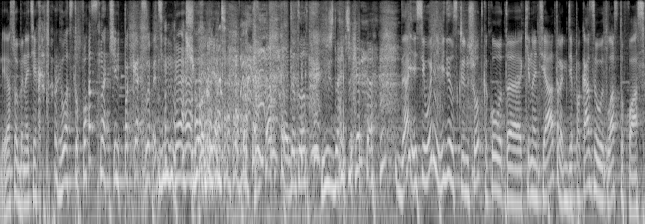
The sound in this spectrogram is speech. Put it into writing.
И особенно те, которые Last of Us начали показывать. Чё, блядь? Вот это вот нежданчик. Да, я сегодня видел скриншот какого-то кинотеатра, где показывают Last of Us.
